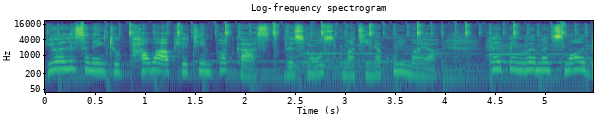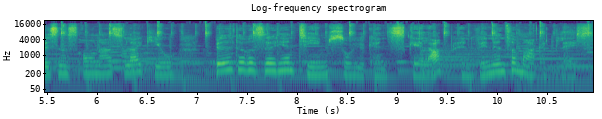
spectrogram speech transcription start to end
You are listening to Power Up Your Team podcast with host Martina Kuhlmeier, helping women small business owners like you build a resilient team so you can scale up and win in the marketplace.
